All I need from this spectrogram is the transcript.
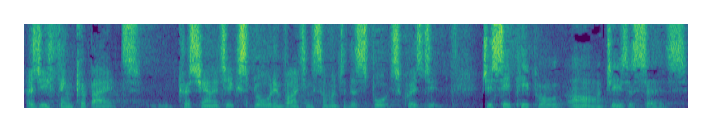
as you think about Christianity Explored, inviting someone to the sports quiz? Do, do you see people, oh, Jesus says,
